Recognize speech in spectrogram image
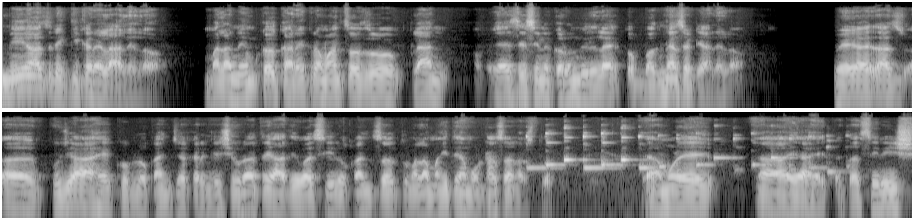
मी आज रेकी करायला आलेलो. मला नेमकं कार्यक्रमाचा जो प्लॅन ए आय सी सीनं करून दिलेला आहे तो बघण्यासाठी आलेलो. वेळ आज पूजा आहे खूप लोकांच्या कारण की शिवरात्री आदिवासी लोकांचं तुम्हाला माहिती आहे मोठा सण असतो. त्यामुळे हे आहे. आता शिरीष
